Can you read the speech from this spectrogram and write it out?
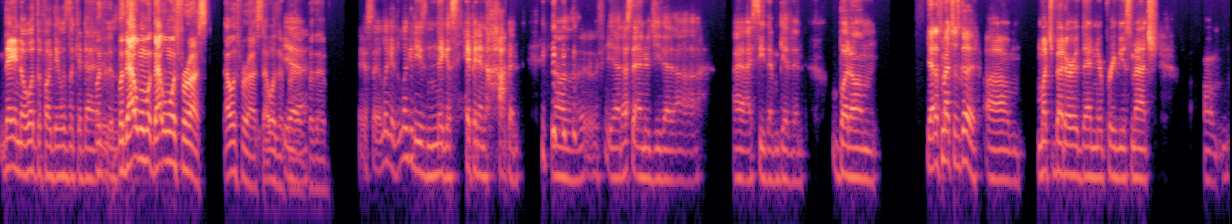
They didn't know what the fuck they was looking at. But, was, but that one, that one was for us. That was for us. That wasn't yeah. for, for them. They say, look at look at these niggas hipping and hopping. No, yeah, that's the energy that uh, I, I see them giving. But um, yeah, this match is good. Um, much better than their previous match. Um,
